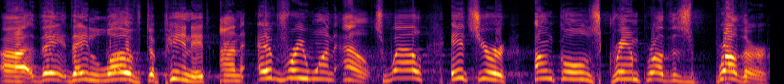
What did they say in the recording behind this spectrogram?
uh, they, they love to pin it on everyone else. Well, it's your uncle's grandbrother's brother.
